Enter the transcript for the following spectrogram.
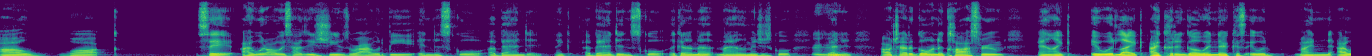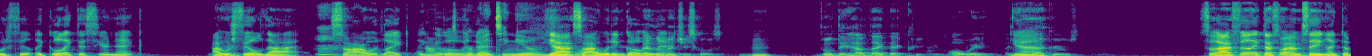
I'll walk. Say I would always have these dreams where I would be in the school abandoned, like abandoned school, like in my my elementary school Mm-hmm. abandoned. I would try to go in a classroom and like it would like I couldn't go in there because it would my ne- I would feel like go like this to your neck. I would feel that, so I would like, Mm-hmm. Like not it go was in preventing you. Yeah, so I wouldn't go in. Elementary schools hmm don't they have like that creepy hallway, like Yeah. the back rooms? So I feel like that's why I'm saying like the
